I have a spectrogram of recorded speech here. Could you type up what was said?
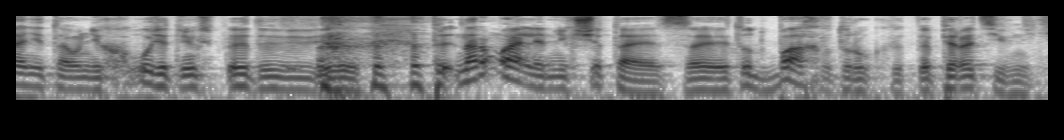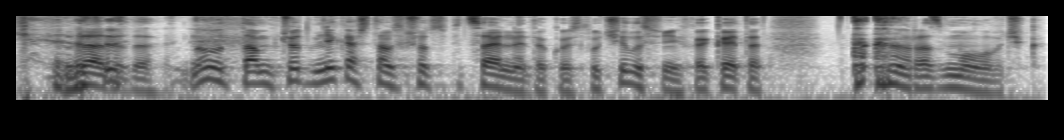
они там у них ходят, у них это, э, нормально у них считается. И тут бах вдруг оперативники. Да, да, да. Ну, там что-то, мне кажется, там что-то специальное такое случилось, у них какая-то размолвочка.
